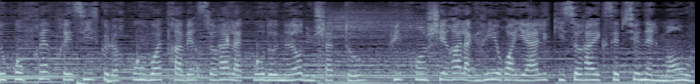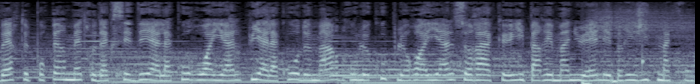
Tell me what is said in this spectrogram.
Nos confrères précisent que leur convoi traversera la cour d'honneur du château, puis franchira la grille royale qui sera exceptionnellement ouverte pour permettre d'accéder à la cour royale puis à la cour de marbre où le couple royal sera accueilli par Emmanuel et Brigitte Macron.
